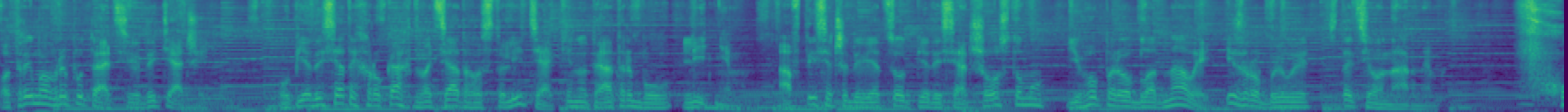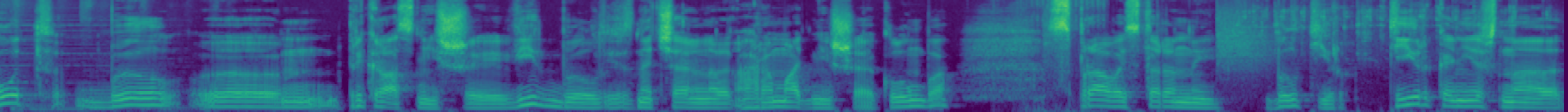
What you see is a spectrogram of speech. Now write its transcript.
Отримав репутацію дитячий. У 50-х роках ХХ століття кінотеатр був літнім, а в 1956-му його переобладнали і зробили стаціонарним. Вход был эм, прекраснейший. Вид был изначально громаднейшая клумба. С правой стороны был тир. Тир, конечно,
